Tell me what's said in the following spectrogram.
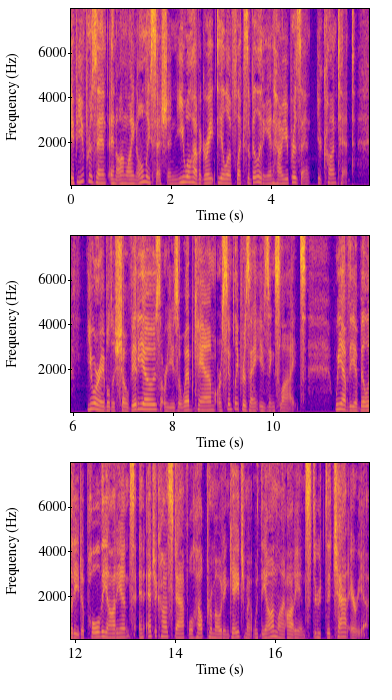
If you present an online-only session, you will have a great deal of flexibility in how you present your content. You are able to show videos or use a webcam or simply present using slides. We have the ability to poll the audience and EDUCAUSE staff will help promote engagement with the online audience through the chat area.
